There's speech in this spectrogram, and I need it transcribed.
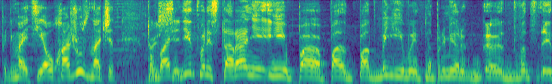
Понимаете, я ухожу, значит, То есть сидит в ресторане и по- по- подмигивает, например, г- 20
